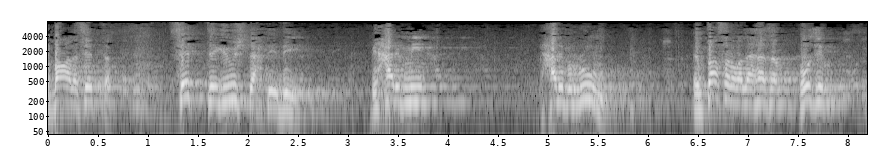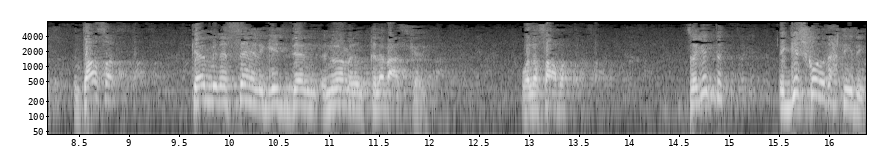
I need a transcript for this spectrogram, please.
أربعة ولا ستة؟ ست جيوش تحت إيديه. بيحارب مين؟ بيحارب الروم. انتصر ولا هزم؟ هزم. انتصر. كان من السهل جدا إنه يعمل انقلاب عسكري. ولا صعبة؟ سهلة جدا. الجيش كله تحت إيديه.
